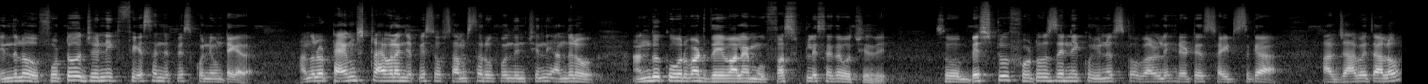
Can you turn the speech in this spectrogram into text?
ఇందులో ఫోటోజెనిక్ ఫేస్ అని చెప్పేసి కొన్ని ఉంటాయి కదా. అందులో టైమ్స్ ట్రావెల్ అని చెప్పేసి ఒక సంస్థ రూపొందించింది. అందులో అంగుకోర్వాట్ దేవాలయం ఫస్ట్ ప్లేస్ అయితే వచ్చింది. So best photogenic UNESCO world heritage సైట్స్గా ఆ జాబితాలో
